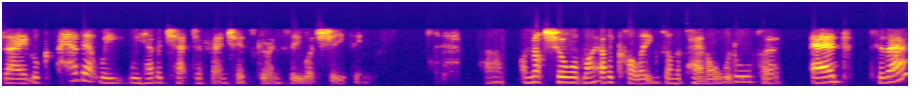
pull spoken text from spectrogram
say, look, how about we, we have a chat to Francesca and see what she thinks. Uh, I'm not sure what my other colleagues on the panel would also add to that.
